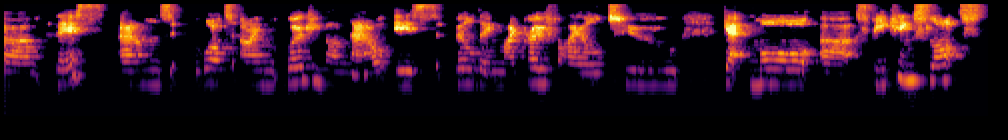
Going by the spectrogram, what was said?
um, this, and what I'm working on now is building my profile to get more uh, speaking slots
